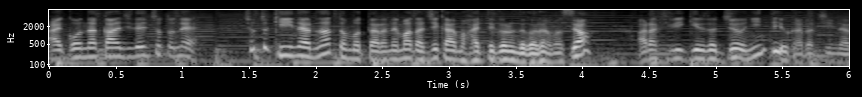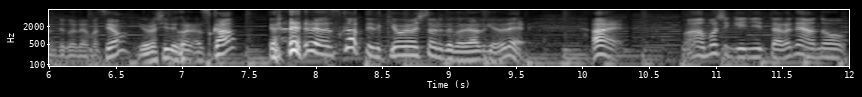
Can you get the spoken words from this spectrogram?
はいこんな感じでちょっとねちょっと気になるなと思ったらねまた次回も入ってくるんでございますよ。アラフィフィギルド10人っていう形になるんでございますよ。よろしいでございますか？よろしいでございますか？って強要してるでございますけどね。はい。まあもし気に入ったらねあの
